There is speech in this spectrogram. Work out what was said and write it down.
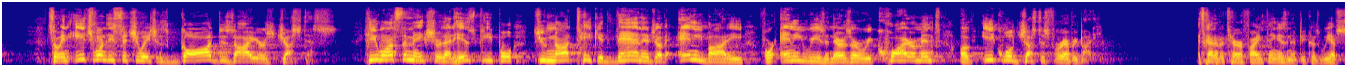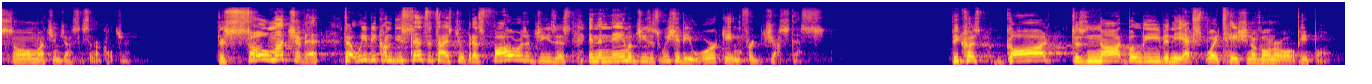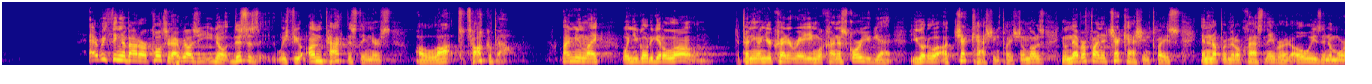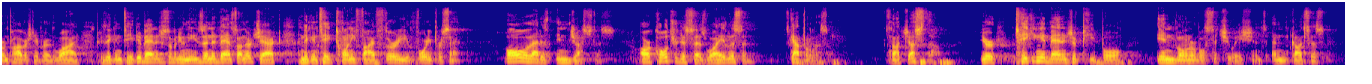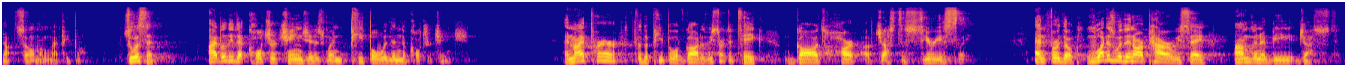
So in each one of these situations, God desires justice. He wants to make sure that his people do not take advantage of anybody for any reason. There is a requirement of equal justice for everybody. It's kind of a terrifying thing, isn't it? Because we have so much injustice in our culture. There's so much of it that we become desensitized to it. But as followers of Jesus, in the name of Jesus, we should be working for justice. Because God does not believe in the exploitation of vulnerable people. Everything about our culture, I realize, you know, this is, if you unpack this thing, there's a lot to talk about. I mean, like when you go to get a loan, depending on your credit rating, what kind of score you get. You go to a check cashing place. You'll notice you'll never find a check cashing place in an upper middle class neighborhood, always in a more impoverished neighborhood. Why? Because they can take advantage of somebody who needs an advance on their check and they can take 25, 30, and 40%. All of that is injustice. Our culture just says, well, hey, listen, it's capitalism. It's not just though. You're taking advantage of people in vulnerable situations. And God says, not so among my people. So listen, I believe that culture changes when people within the culture change. And my prayer for the people of God is we start to take God's heart of justice seriously. And for the what is within our power, we say, I'm gonna be just.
